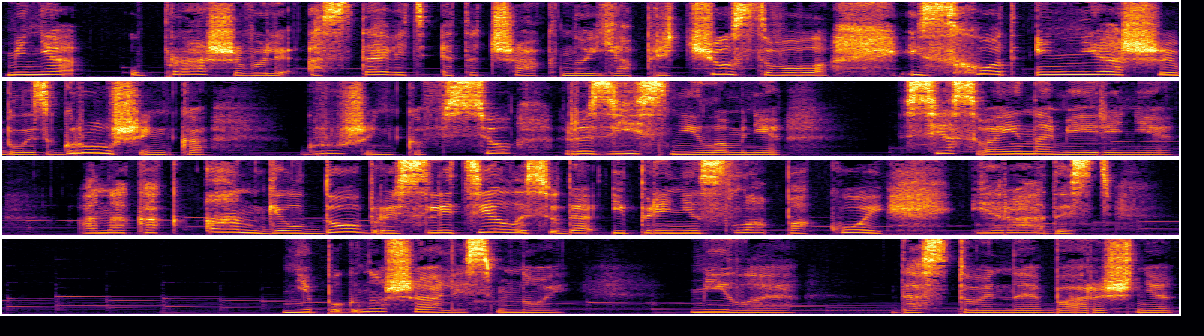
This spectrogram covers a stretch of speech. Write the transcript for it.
Меня упрашивали оставить этот шаг, но я предчувствовала исход и не ошиблась. Грушенька, Грушенька все разъяснила мне, все свои намерения. Она, как ангел добрый, слетела сюда и принесла покой и радость. Не погнушались мной, милая, достойная барышня.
